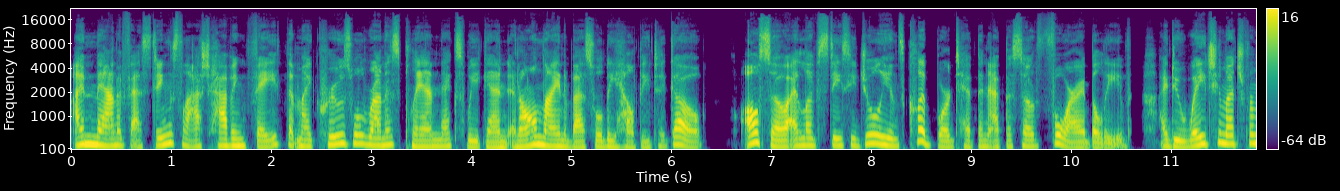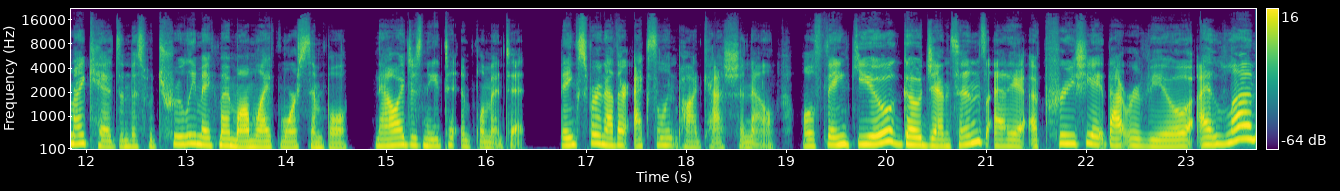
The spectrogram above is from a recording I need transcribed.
I'm manifesting slash having faith that my cruise will run as planned next weekend and all nine of us will be healthy to go. Also, I love Stacy Julian's clipboard tip in episode four, I believe. I do way too much for my kids, and this would truly make my mom life more simple. Now I just need to implement it. Thanks for another excellent podcast, Chanelle. Well, thank you, Go Jensens. I appreciate that review. I love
